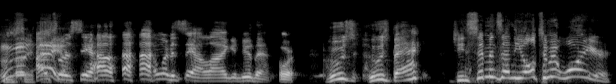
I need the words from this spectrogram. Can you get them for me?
say- I just want to see how I want to see how long I can do that for. Who's who's back? Gene Simmons and the Ultimate Warrior.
